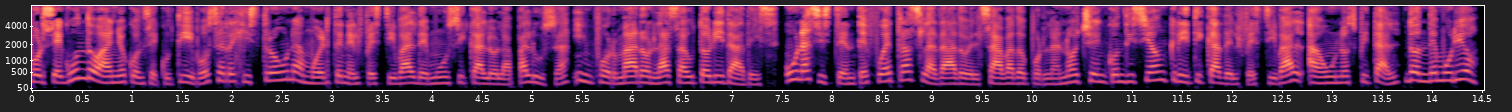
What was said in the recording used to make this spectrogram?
Por segundo año consecutivo se registró una muerte en el Festival de Música Lollapalooza, informaron las autoridades. Un asistente fue trasladado el sábado por la noche en condición crítica del festival a un hospital, donde murió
